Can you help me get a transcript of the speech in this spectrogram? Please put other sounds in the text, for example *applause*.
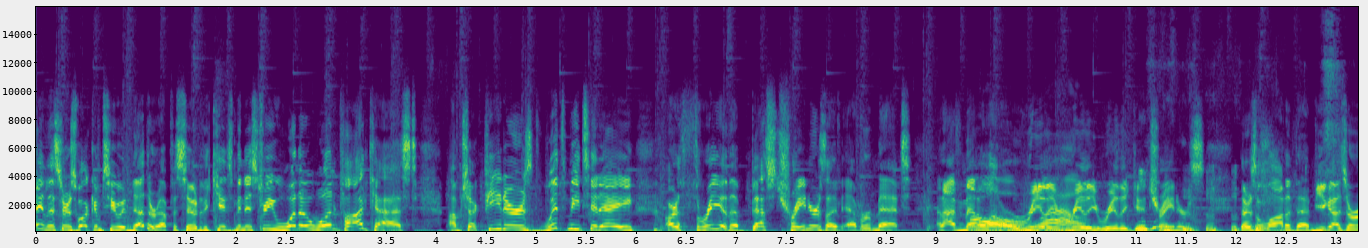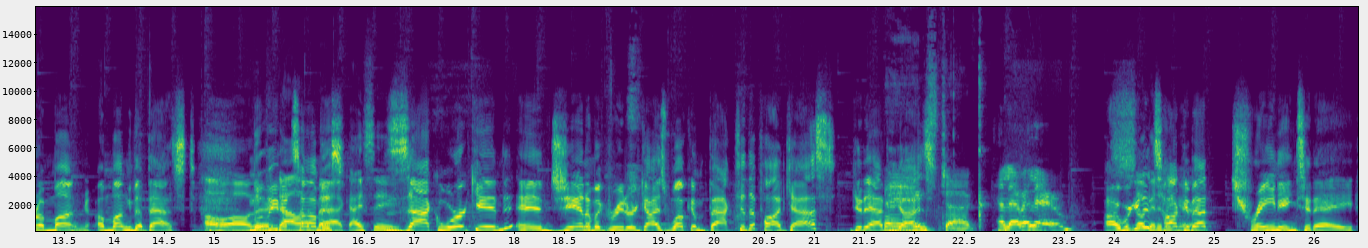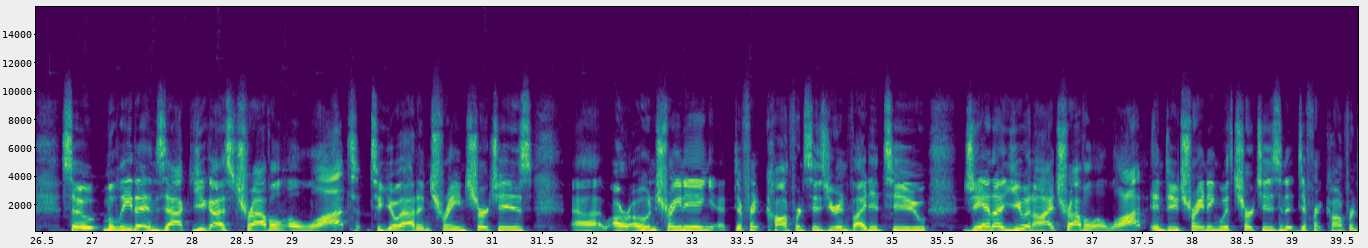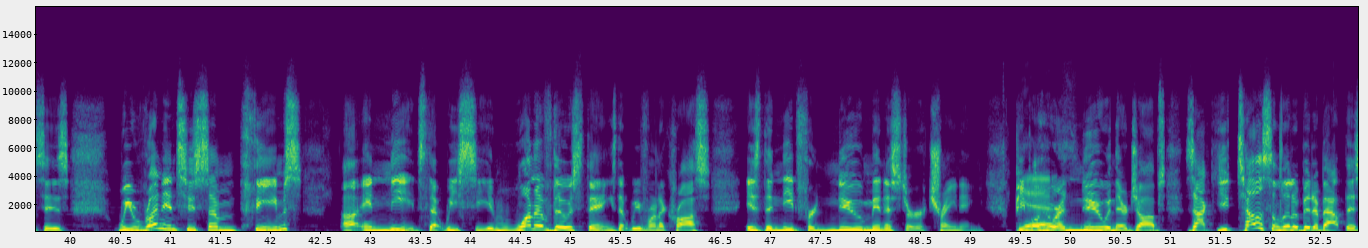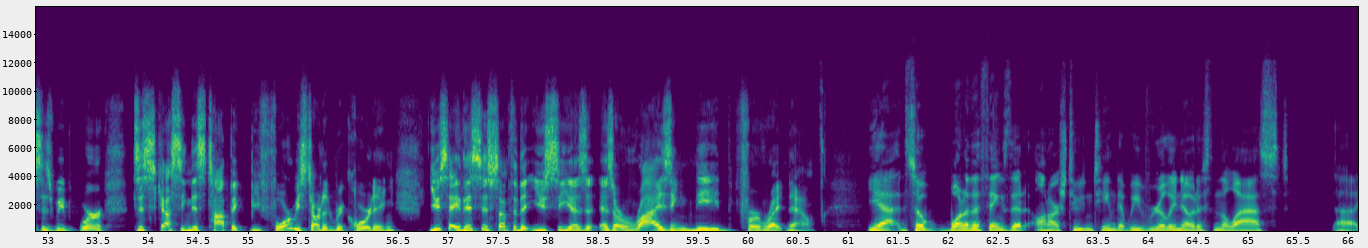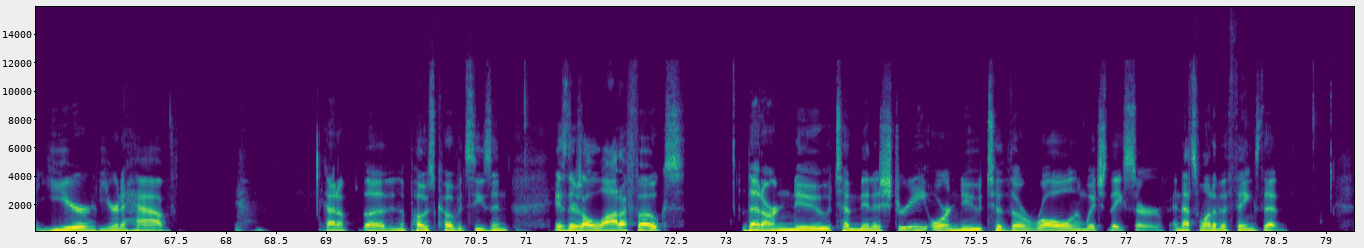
Hey, listeners, welcome to another episode of the Kids Ministry 101 podcast. I'm Chuck Peters. With me today are three of the best trainers I've ever met. And I've met oh, a lot of oh, really, wow. really, really good trainers. *laughs* There's a lot of them. You guys are among among the best. Oh, oh, Melita Thomas, I see. Zach Workun, and Jana Magruder. Guys, welcome back to the podcast. Good to have Thanks, you guys. Chuck. Hello, hello. All right, we're so going to talk about training today. So, Melita and Zach, you guys travel a lot to go out and train churches, uh, our own training at different conferences you're invited to. Jana, yep. you and I travel a lot and do training with churches and at different conferences. We run into some themes uh, and needs that we see. And one of those things that we've run across is the need for new minister training, people yes, who are new yeah. in their jobs. Zach, you tell us a little bit about this as we were discussing this topic before we started recording. You say this is something that you see as a, as a rising need for right now. Yeah. So one of the things that on our student team that we've really noticed in the last uh, year, year and a half, *clears throat* kind of uh, in the post COVID season is there's a lot of folks that are new to ministry or new to the role in which they serve. And that's one of the things that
